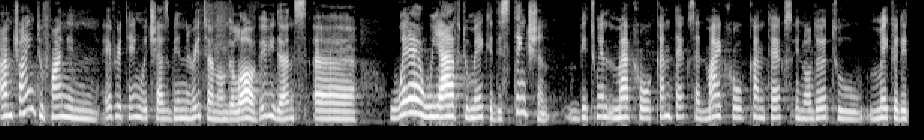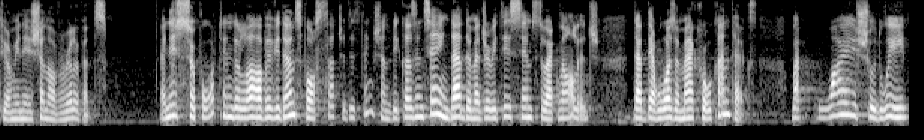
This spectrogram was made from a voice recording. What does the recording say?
I'm trying to find in everything which has been written on the law of evidence uh, where we have to make a distinction between macro context and micro context in order to make a determination of relevance. Any support in the law of evidence for such a distinction? Because in saying that, the majority seems to acknowledge that there was a macro context. But why should we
